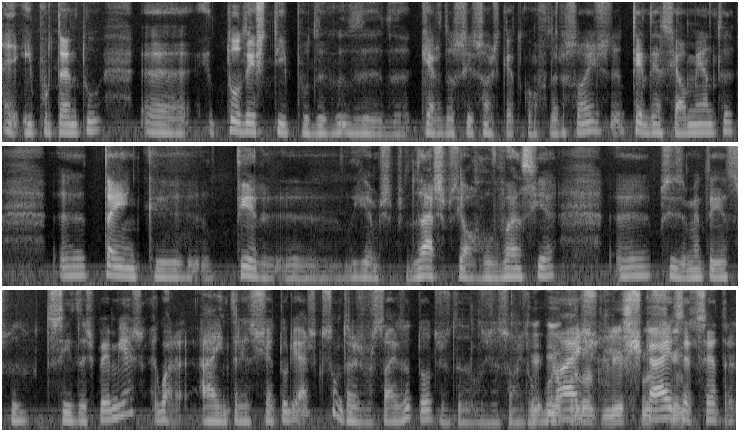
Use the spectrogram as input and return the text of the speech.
e, portanto, uh, todo este tipo de, de, de, quer de associações, quer de confederações, tendencialmente uh, têm que ter, uh, digamos, dar especial relevância precisamente a esse tecido das PMEs. Agora, há interesses setoriais que são transversais a todos, de legislações laborais, fiscais, seguinte, etc.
